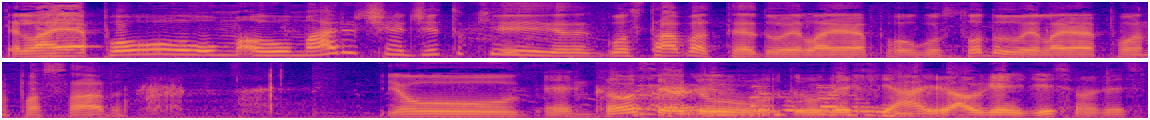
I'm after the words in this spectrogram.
Eli Apple, o, o Mário tinha dito que gostava até do Eli Apple, gostou do Eli Apple ano passado. E eu. É, câncer do, do vestiário, alguém disse uma vez.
